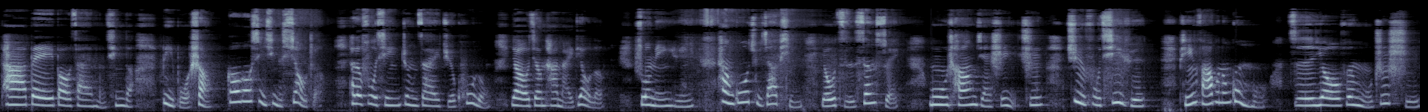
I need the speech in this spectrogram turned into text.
他被抱在母亲的臂膊上，高高兴兴地笑着。他的父亲正在掘窟窿，要将他埋掉了。说明云：汉郭去家贫，有子三岁，母常捡食与之。巨父妻曰：贫乏不能供母，子又分母之食，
